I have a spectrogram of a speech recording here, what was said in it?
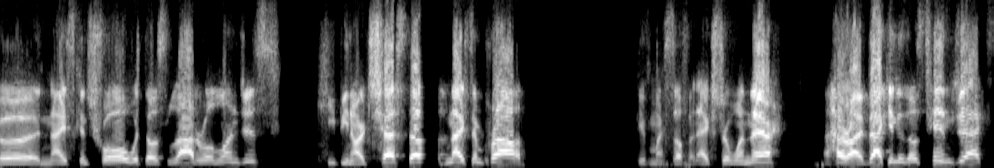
Good, nice control with those lateral lunges, keeping our chest up nice and proud. Give myself an extra one there. All right, back into those 10 jacks.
